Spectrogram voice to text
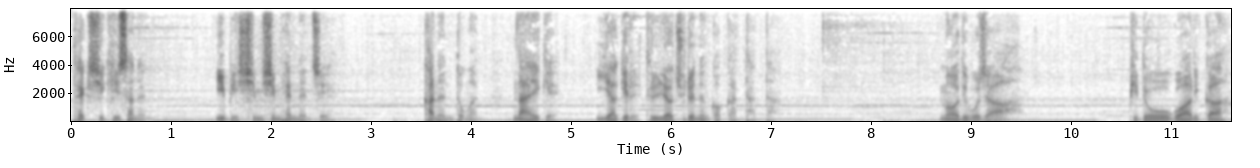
택시 기사는 입이 심심했는지 가는 동안 나에게 이야기를 들려주려는 것 같았다. 어디 보자. 비도 오고 하니까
